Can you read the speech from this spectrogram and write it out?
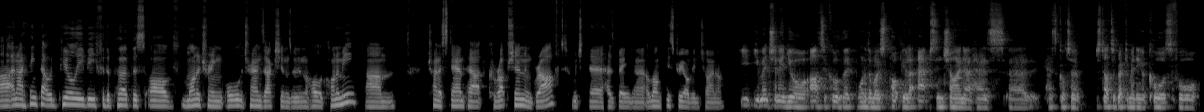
Uh, and I think that would purely be for the purpose of monitoring all the transactions within the whole economy, um, trying to stamp out corruption and graft, which there has been a, a long history of in China. You, mentioned in your article that one of the most popular apps in China has uh, has got a started recommending a course for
